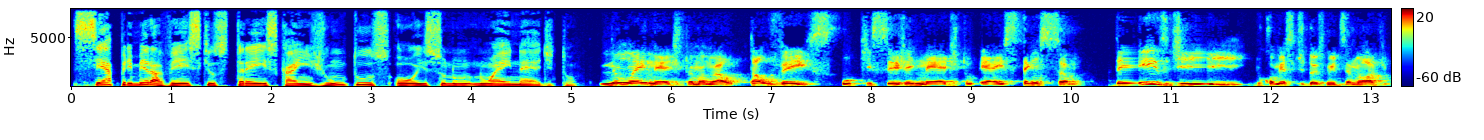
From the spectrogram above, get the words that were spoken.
se é a primeira vez que os três caem juntos ou isso não, não é inédito. Não é inédito, Emanuel. Talvez o que seja inédito é a extensão. Desde o começo de 2019,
